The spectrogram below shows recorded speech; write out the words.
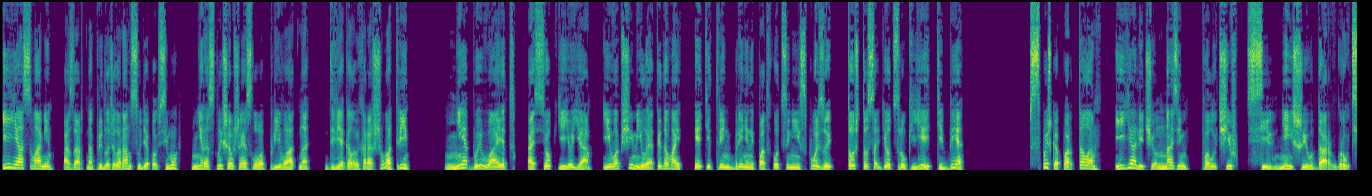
И я с вами, азартно предложила Ран, судя по всему, не расслышавшая слово «приватно». Две головы хорошо, а три... Не бывает, осек ее я. И вообще, милая, ты давай, эти трень-бренины подходцы не используй. То, что сойдет с рук ей, тебе... Вспышка портала, и я лечу на земь, получив сильнейший удар в грудь.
